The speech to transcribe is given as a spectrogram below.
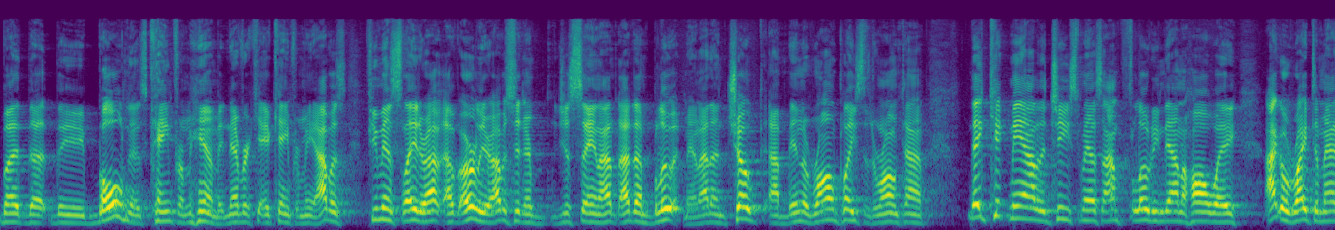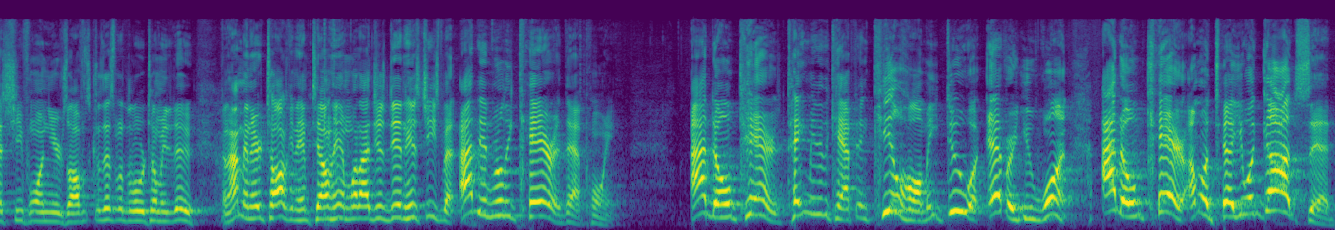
but the, the boldness came from him. It never came, it came from me. I was, a few minutes later, I, earlier, I was sitting there just saying, I, I done blew it, man. I done choked. I'm in the wrong place at the wrong time. They kicked me out of the chief's mess. I'm floating down the hallway. I go right to Master Chief One Year's office because that's what the Lord told me to do. And I'm in there talking to him, telling him what I just did in his chief's mess. I didn't really care at that point. I don't care. Take me to the captain, keelhaul me, do whatever you want. I don't care. I'm going to tell you what God said.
